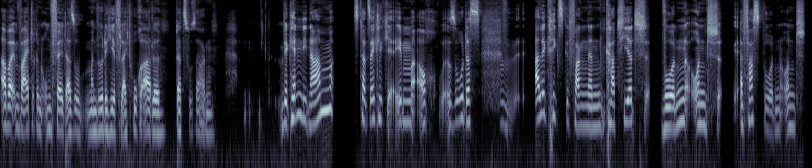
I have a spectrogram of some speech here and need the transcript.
aber im weiteren Umfeld. Also man würde hier vielleicht Hochadel dazu sagen. Wir kennen die Namen. Es ist tatsächlich eben auch so, dass alle Kriegsgefangenen kartiert wurden und erfasst wurden. Und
